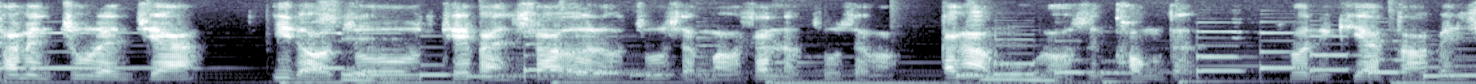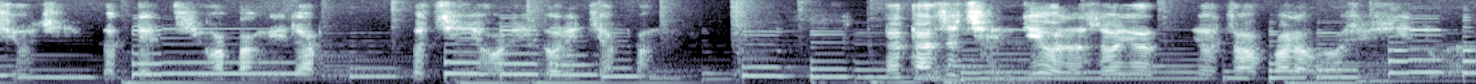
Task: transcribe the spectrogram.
他们租人家，一楼租铁板烧，二楼租什么，三楼租什么，刚好五楼是空的。说你去遐大边收钱，个电池我帮你拿，个钱给你，给你吃饭。那但是钱给我的时候，又又糟糕了，我要去吸毒了。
